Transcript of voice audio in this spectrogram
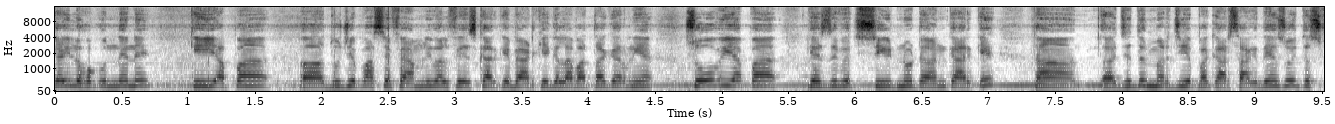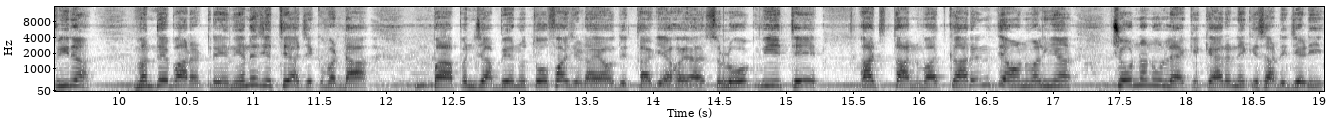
ਕਈ ਲੋਕ ਹੁੰਦੇ ਨੇ ਕਿ ਆਪਾਂ ਦੂਜੇ ਪਾਸੇ ਫੈਮਿਲੀ ਵੱਲ ਫੇਸ ਕਰਕੇ ਬੈਠ ਕੇ ਗੱਲਾਂ ਬਾਤਾਂ ਕਰਨੀਆਂ। ਸੋ ਉਹ ਵੀ ਆਪਾਂ ਇਸ ਦੇ ਵਿੱਚ ਸੀਟ ਨੂੰ ਟਰਨ ਕਰਕੇ ਤਾਂ ਅ, ਜਿੱਧਰ ਮਰਜ਼ੀ ਆਪਾਂ ਕਰ ਸਕਦੇ ਹਾਂ। ਸੋ ਇਹ ਤਸਵੀਰਾਂ ਵੰਦੇ ਭਾਰਤ ਟ੍ਰੇਨ ਦੀਆਂ ਨੇ ਜਿੱਥੇ ਅੱਜ ਇੱਕ ਵੱਡਾ ਪੰਜਾਬੀਆਂ ਨੂੰ ਤੋਹਫਾ ਜਿਹੜਾ ਆ ਉਹ ਦਿੱਤਾ ਗਿਆ ਹੋਇਆ ਸੋ ਲੋਕ ਵੀ ਇੱਥੇ ਅੱਜ ਧੰਨਵਾਦ ਕਰ ਰਹੇ ਨੇ ਤੇ ਆਉਣ ਵਾਲੀਆਂ ਚੋਣਾਂ ਨੂੰ ਲੈ ਕੇ ਕਹਿ ਰਹੇ ਨੇ ਕਿ ਸਾਡੀ ਜਿਹੜੀ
